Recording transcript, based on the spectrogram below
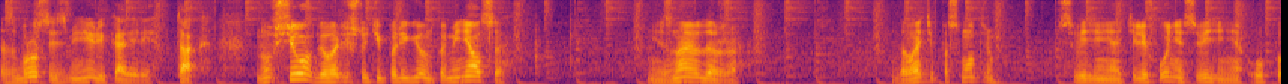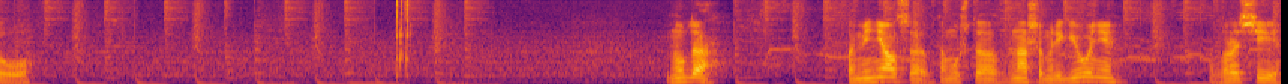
сброс из меню Recovery. Так, ну все, говорит, что типа регион поменялся. Не знаю даже. Давайте посмотрим. Сведения о телефоне, сведения о ПО. Ну да, поменялся, потому что в нашем регионе, в России,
